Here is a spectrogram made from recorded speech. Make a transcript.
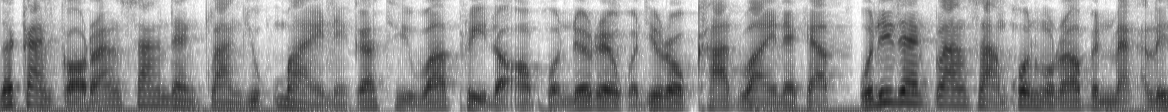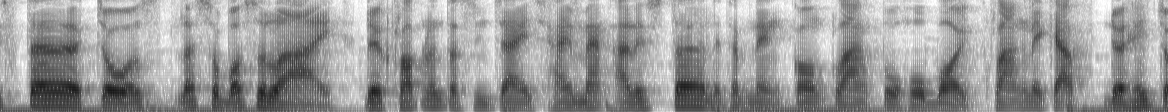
และการก่อร่างสร้างแดนกลางยุคใหม่เนี่ยก็ถือว่าผลิดอกออกผลได้เร็วกว่าที่เราคาดไว้นะครับวันนี้แดนกลาง 3 คนของเราเป็นแม็กอลิสเตอร์โจนส์และซูบอสไลโดยครอปนั้นตัดสินใจใช้แม็กอลิสเตอร์ในตำแหน่งกองกลางตัวโฮบอยอีกครั้งนะครับโดยให้โจ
